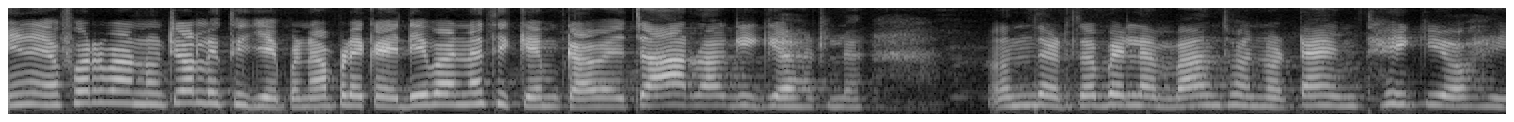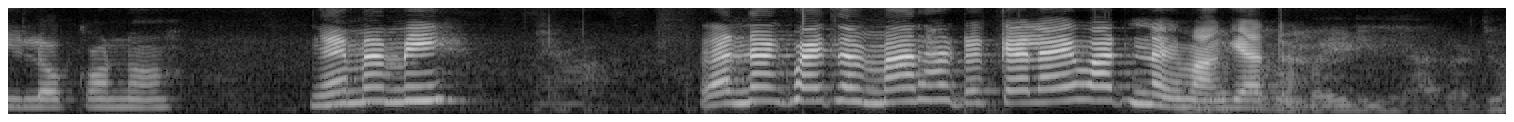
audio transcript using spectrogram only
એને ફરવાનું ચાલુ થઈ જાય પણ આપણે કાંઈ દેવા નથી કેમ કે હવે ચાર વાગી ગયા એટલે અંદર તબેલામાં બાંધવાનો ટાઈમ થઈ ગયો હે એ લોકોનો. ને મમ્મી? રનકભાઈ તમે મારા હાટુ કાલે આવ્યા જ નહીં માંગ્યા જો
